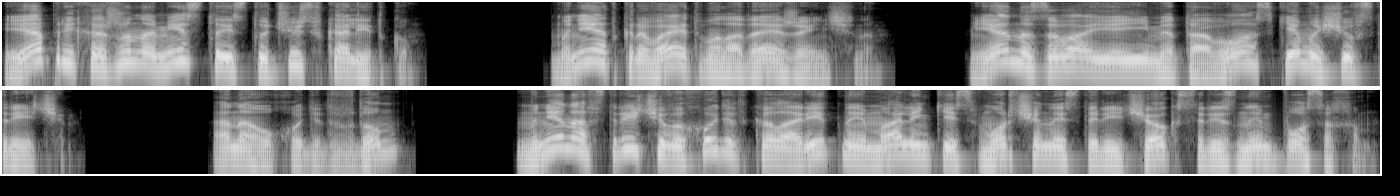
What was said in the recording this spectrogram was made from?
Я прихожу на место и стучусь в калитку. Мне открывает молодая женщина. Я называю ей имя того, с кем ищу встречи. Она уходит в дом, мне навстречу выходит колоритный маленький сморщенный старичок с резным посохом.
